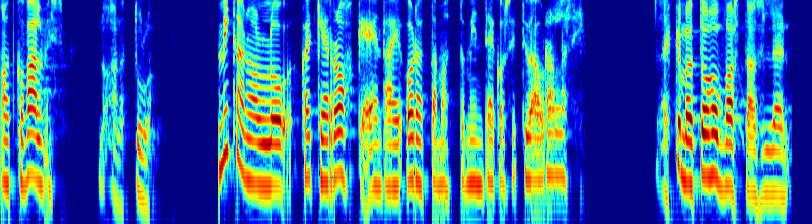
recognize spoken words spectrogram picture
Ootko valmis? No anna tulla. Mikä on ollut kaikkein rohkein tai odottamattomin tekosi työurallasi? Ehkä mä tuohon vastaan silleen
